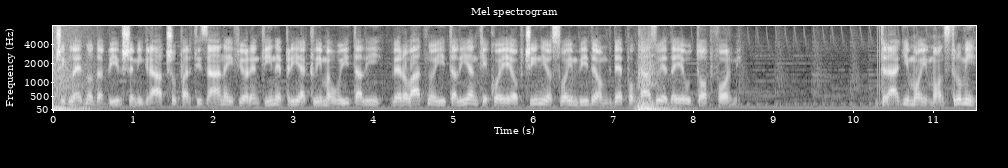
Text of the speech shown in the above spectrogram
Očigledno da bivšem igraču Partizana i Fiorentine prija klima u Italiji, verovatno i italijanke koje je opčinio svojim videom gde pokazuje da je u top formi. Dragi moji monstrumi,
